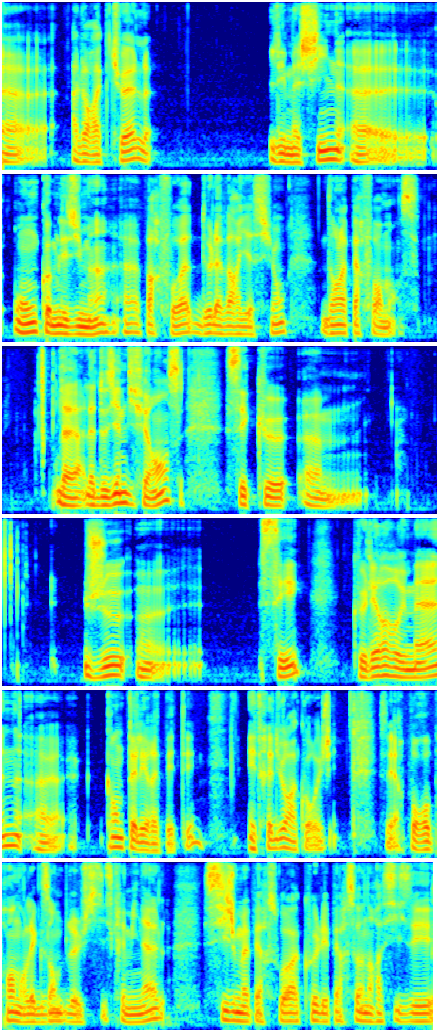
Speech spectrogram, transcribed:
euh, à l'heure actuelle, les machines ont, comme les humains, parfois de la variation dans la performance. La, deuxième différence, c'est que je euh, sais que l'erreur humaine, euh, quand elle est répétée, est très dure à corriger. C'est-à-dire, pour reprendre l'exemple de la justice criminelle, si je m'aperçois que les personnes racisées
